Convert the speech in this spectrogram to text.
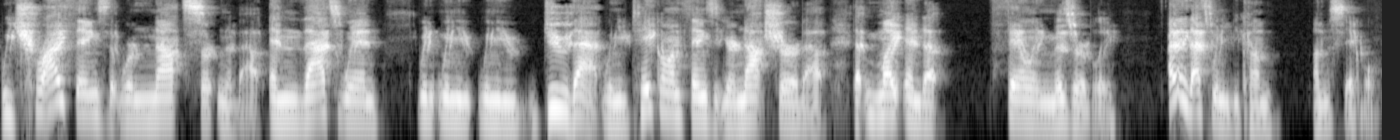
We try things that we're not certain about. And that's when when when you when you do that, when you take on things that you're not sure about that might end up failing miserably. I think that's when you become unmistakable.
